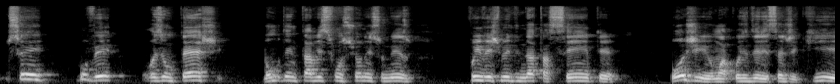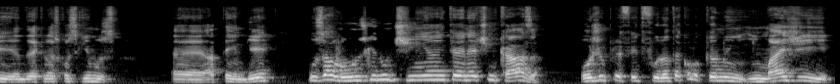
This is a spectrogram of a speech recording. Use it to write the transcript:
Não sei, vou ver, vou fazer um teste, vamos tentar ver se funciona isso mesmo. Foi investimento em data center. Hoje, uma coisa interessante aqui, André, que nós conseguimos é, atender os alunos que não tinham internet em casa. Hoje o prefeito Furão está colocando em, em, mais de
